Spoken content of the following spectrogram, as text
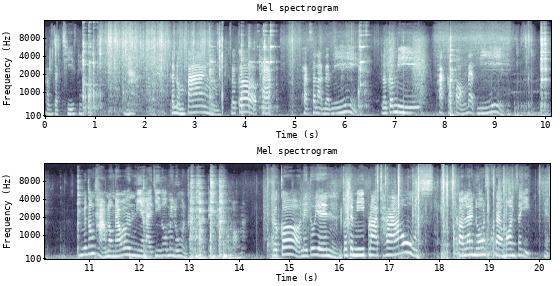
ทำจากชีสเนี่ย ขนมปัง แล้วก็ผักผักสลัดแบบนี้ แล้วก็มี ผักกระป๋องแบบนี้ ไม่ต้องถามหรอกนะว่ามันมีอะไรจีก็ไม่รู้เหมือนกันมันเป็นผักกระป๋องอะแล้วก็ในตู้เย็นก็จะมีปลาเท้าตอนแรกนึกว่าแซลมอนซะอีกเนี่ย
